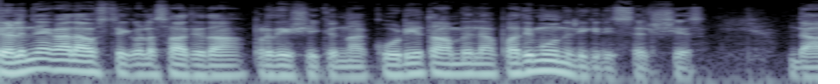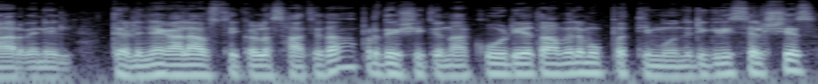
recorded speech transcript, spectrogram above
തെളിഞ്ഞ കാലാവസ്ഥയ്ക്കുള്ള സാധ്യത പ്രതീക്ഷിക്കുന്ന കൂടിയ താപനില പതിമൂന്ന് ഡിഗ്രി സെൽഷ്യസ്. ഡാർവിനിൽ തെളിഞ്ഞ കാലാവസ്ഥയ്ക്കുള്ള സാധ്യത പ്രതീക്ഷിക്കുന്ന കൂടിയ താപനില മുപ്പത്തിമൂന്ന് ഡിഗ്രി സെൽഷ്യസ്.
